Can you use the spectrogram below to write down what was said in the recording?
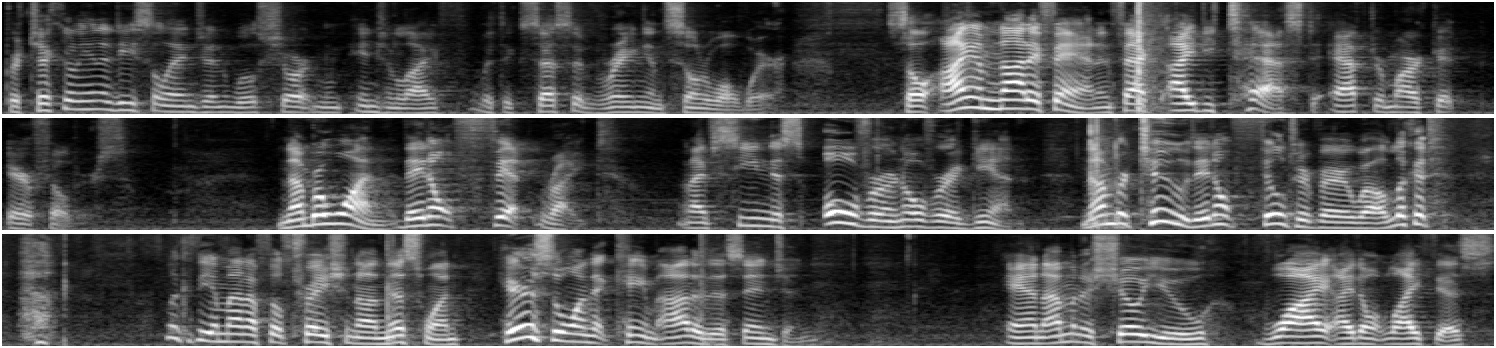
particularly in a diesel engine, will shorten engine life with excessive ring and cylinder wall wear. So I am not a fan. In fact, I detest aftermarket air filters. Number one, they don't fit right. And I've seen this over and over again. Number two, they don't filter very well. Look at, look at the amount of filtration on this one. Here's the one that came out of this engine. And I'm going to show you why I don't like this.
